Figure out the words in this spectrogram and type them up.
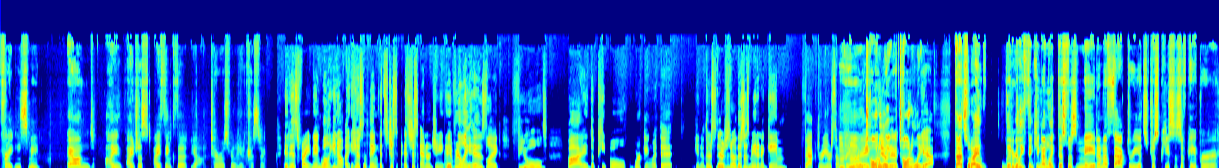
frightens me. And I I just I think that yeah, tarot is really interesting. It is frightening. Well, you know, here's the thing. It's just it's just energy. It really is like fueled by the people working with it. You know, there's there's no this is made in a game factory or something, mm-hmm, right? Totally, you know, totally. Yeah. That's what I literally thinking. I'm like, this was made in a factory. It's just pieces of paper.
